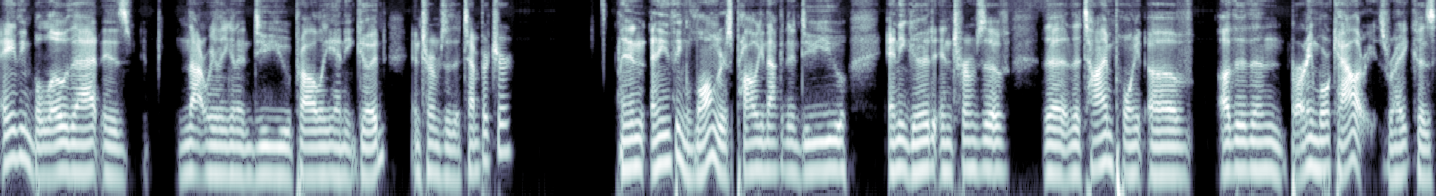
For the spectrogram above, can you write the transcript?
Anything below that is not really going to do you probably any good in terms of the temperature. And anything longer is probably not going to do you any good in terms of the, the time point of other than burning more calories, right? Because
